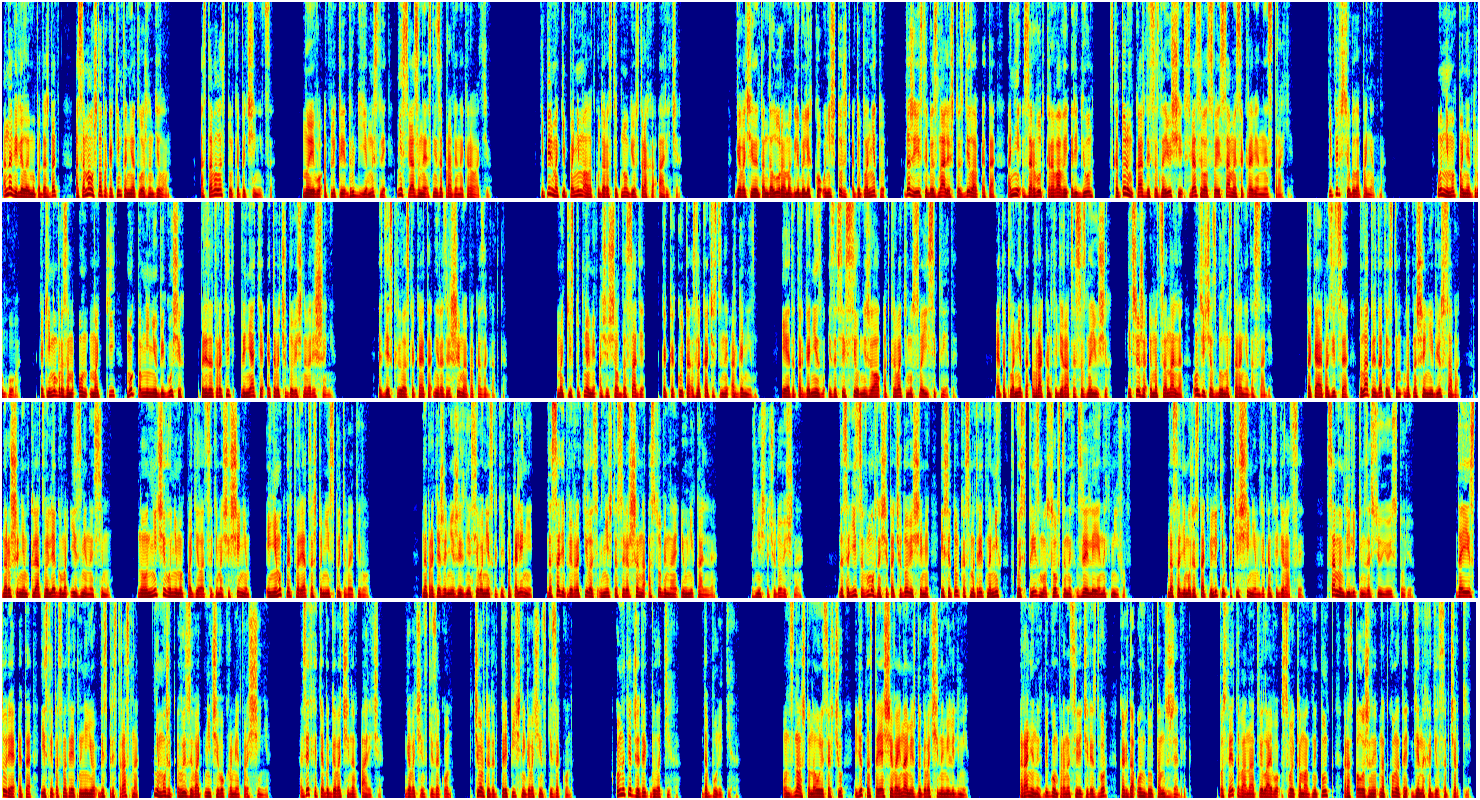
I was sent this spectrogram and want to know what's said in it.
Она велела ему подождать, а сама ушла по каким-то неотложным делам. Оставалось только подчиниться. Но его отвлекли другие мысли, не связанные с незаправленной кроватью. Теперь Макип понимал, откуда растут ноги у страха Арича. Гавачины Тандалура могли бы легко уничтожить эту планету, даже если бы знали, что, сделав это, они взорвут кровавый регион, с которым каждый сознающий связывал свои самые сокровенные страхи. Теперь все было понятно. Он не мог понять другого. Каким образом он, Макки, мог, по мнению бегущих, предотвратить принятие этого чудовищного решения? Здесь скрылась какая-то неразрешимая пока загадка. Макки ступнями ощущал досаде, как какой-то злокачественный организм. И этот организм изо всех сил не желал открывать ему свои секреты. Эта планета – враг конфедерации сознающих, и все же эмоционально он сейчас был на стороне досаде. Такая позиция была предательством в отношении Бьюсаба, нарушением клятвы Легума и изменой всему. Но он ничего не мог поделать с этим ощущением и не мог притворяться, что не испытывает его. На протяжении жизни всего нескольких поколений досаде превратилась в нечто совершенно особенное и уникальное. В нечто чудовищное. Досадийцев можно считать чудовищами, если только смотреть на них сквозь призму собственных взлелеянных мифов. Досаде может стать великим очищением для конфедерации самым великим за всю ее историю. Да и история эта, если посмотреть на нее беспристрастно, не может вызывать ничего, кроме отвращения. Взять хотя бы Гавачинов Арича. Гавачинский закон. К черту этот тряпичный Гавачинский закон. В комнате Джедрик было тихо. Да более тихо. Он знал, что на улицах Чу идет настоящая война между гавачинами и людьми. Раненых бегом проносили через двор, когда он был там с Джедрик. После этого она отвела его в свой командный пункт, расположенный над комнатой, где находился Пчарки.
